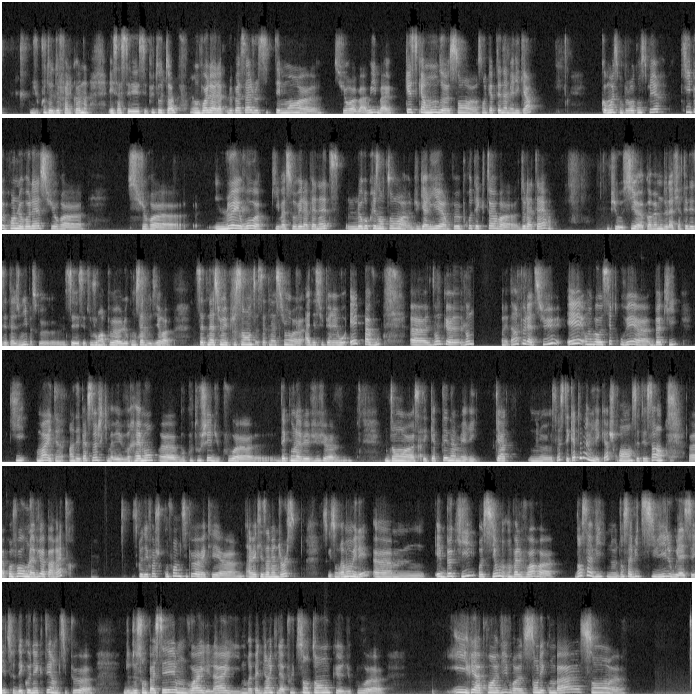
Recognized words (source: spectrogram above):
du coup, de, Falcon. Et ça, c'est plutôt top. On voit le passage aussi de témoin sur, bah oui, bah, qu'est-ce qu'un monde sans, Captain America? Comment est-ce qu'on peut le reconstruire? Qui peut prendre le relais sur, le héros qui va sauver la planète, le représentant euh, du guerrier un peu protecteur euh, de la Terre puis aussi euh, quand même de la fierté des États-Unis, parce que c'est toujours un peu euh, le concept de dire euh, cette nation est puissante, cette nation euh, a des super-héros et pas vous. Euh, donc, euh, on était un peu là-dessus. Et on va aussi retrouver euh, Bucky, qui, moi, était un, des personnages qui m'avait vraiment euh, beaucoup touché, du coup, euh, dès qu'on l'avait vu euh, dans. C'était Captain America. c'était Captain America, je crois, hein, c'était ça. hein. La première fois où on l'a vu apparaître. Parce que des fois, je confonds un petit peu avec les, avec les Avengers, parce qu'ils sont vraiment mêlés. Et Bucky aussi, on, on va le voir dans sa vie, dans sa vie de civil, où il a essayé de se déconnecter un petit peu de, son passé. On voit, il est là, il nous répète bien qu'il a plus de 100 ans, que du coup, euh, il réapprend à vivre sans les combats, sans, euh,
